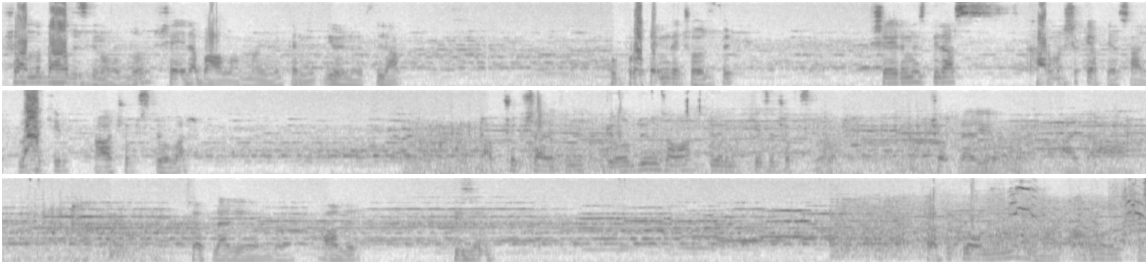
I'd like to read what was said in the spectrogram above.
Şu anda daha düzgün oldu. Şehre bağlanma yöntemi, yönü filan. Bu problemi de çözdük. Şehrimiz biraz karmaşık yapıya sahip. Lakin aa çöp istiyorlar. Bak çöp işaretini gördüğüm zaman diyorum ki kesin çöp istiyorlar. Çöpler yığıldı. Hayda. Çöpler yığıldı. Abi bizim Trafik yoğunluğumuz mu var? Anlamadım ki.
